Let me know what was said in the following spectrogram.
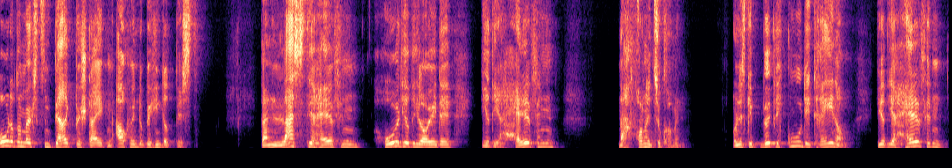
oder du möchtest einen Berg besteigen, auch wenn du behindert bist, dann lass dir helfen, hol dir die Leute, die dir helfen, nach vorne zu kommen. Und es gibt wirklich gute Trainer, die dir helfen,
